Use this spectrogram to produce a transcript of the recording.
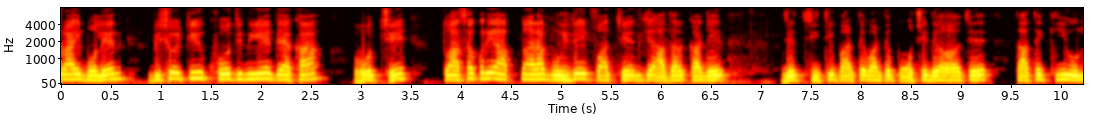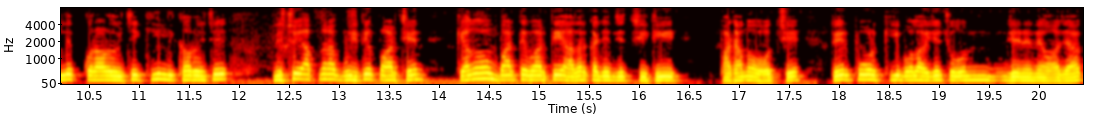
রায় বলেন, বিষয়টি খোঁজ নিয়ে দেখা হচ্ছে। তো আশা করি আপনারা বুঝতেই পারছেন যে আধার কার্ডের যে চিঠি বাড়তে বাড়তে পৌঁছে দেওয়া হয়েছে, তাতে কি উল্লেখ করা রয়েছে, কি লেখা রয়েছে, নিশ্চয়ই আপনারা বুঝতে পারছেন কেন বাড়তে বাড়তে আধার কার্ডের যে চিঠি পাঠানো হচ্ছে। তো এরপর কী বলা হয়েছে? চলুন জেনে নেওয়া যাক।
